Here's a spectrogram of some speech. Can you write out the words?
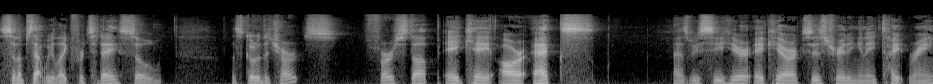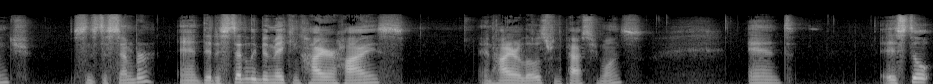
setups that we like for today. So let's go to the charts. First up, AKRX. As we see here, AKRX is trading in a tight range since December, and it has steadily been making higher highs and higher lows for the past few months, and is still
